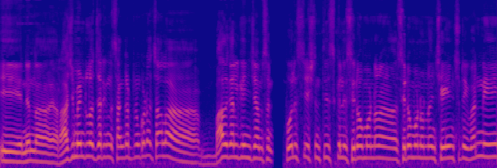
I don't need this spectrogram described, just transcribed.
ఈ నిన్న రాజమండ్రిలో జరిగిన సంఘటన కూడా చాలా బాధ కలిగించే అంశం. పోలీస్ స్టేషన్ తీసుకెళ్ళి శిరోమండ శిరోమండనం చేయించడం ఇవన్నీ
